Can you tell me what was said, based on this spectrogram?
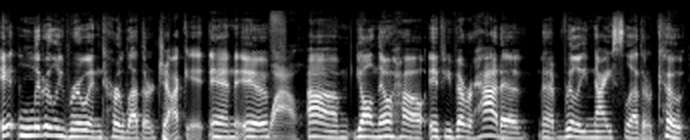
It literally ruined her leather jacket. And if Wow. um, y'all know how, if you've ever had a, a really nice leather coat,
